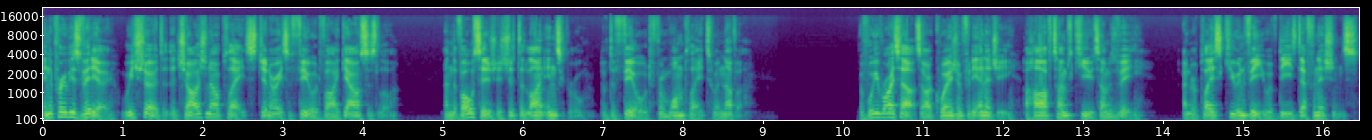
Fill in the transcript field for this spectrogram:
In the previous video, we showed that the charge in our plates generates a field via Gauss's law, and the voltage is just a line integral of the field from one plate to another. If we write out our equation for the energy, a half times Q times V, and replace Q and V with these definitions,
